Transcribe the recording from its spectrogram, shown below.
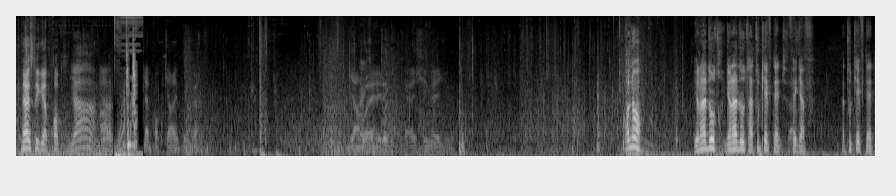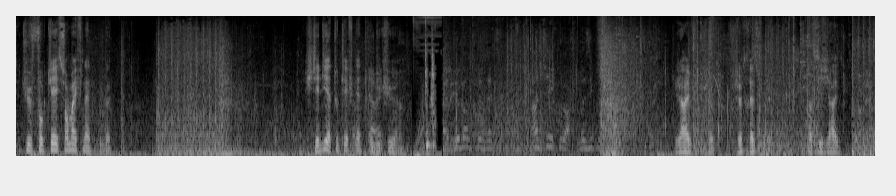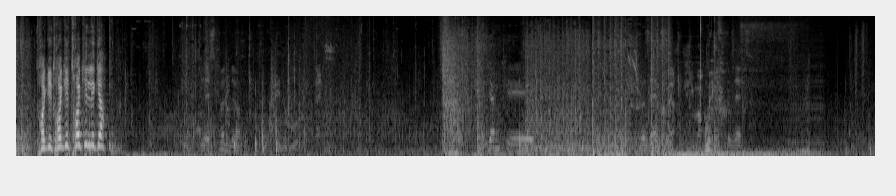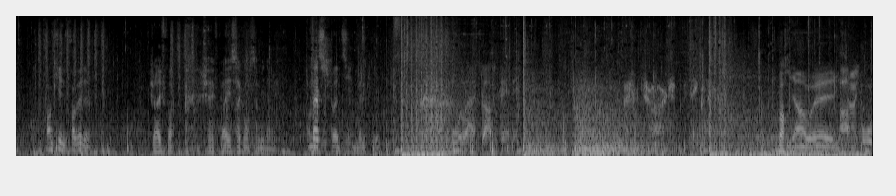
Nice, les gars, propre. Bien, bien. La porte carrée pas ouverte. Bien, ouais. Ouais, j'y vais, j'y vais. Oh non Il y en a d'autres, il y en a d'autres à toutes les fenêtres, fais gaffe. À toutes les fenêtres. Tu faut que tu ailles sur my fenêtre. Je t'ai dit à toutes les fenêtres, trou du cul. hein. J'arrive, je, je te reste. Enfin si j'y arrive. Tranquille, tranquille, tranquille les gars On est spot dehors. Mais... Tranquille, 3v2. J'arrive pas. J'arrive pas et ça commence à m'énerver. On est spot, il y a une belle clé. Four last stop standing. Bien, ouais. Op 4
